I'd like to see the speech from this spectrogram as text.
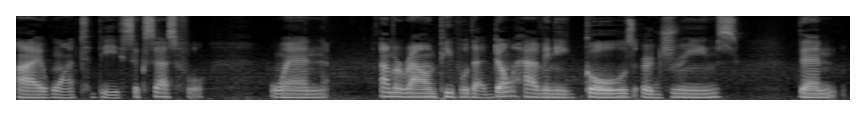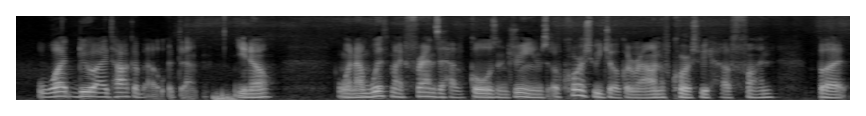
I want to be successful. When I'm around people that don't have any goals or dreams, then what do I talk about with them? You know, when I'm with my friends that have goals and dreams, of course we joke around, of course we have fun, but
